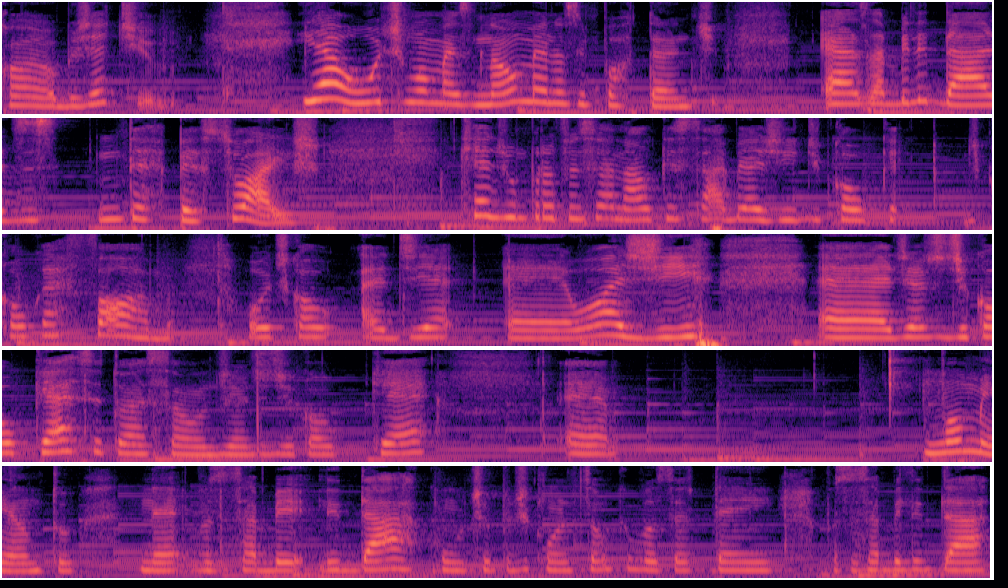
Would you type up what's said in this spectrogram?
qual é o objetivo. E a última, mas não menos importante, é as habilidades interpessoais, que é de um profissional que sabe agir de qualquer de qualquer forma ou de, é, de é, ou agir é, diante de qualquer situação, diante de qualquer é, momento, né? Você saber lidar com o tipo de condição que você tem, você saber lidar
